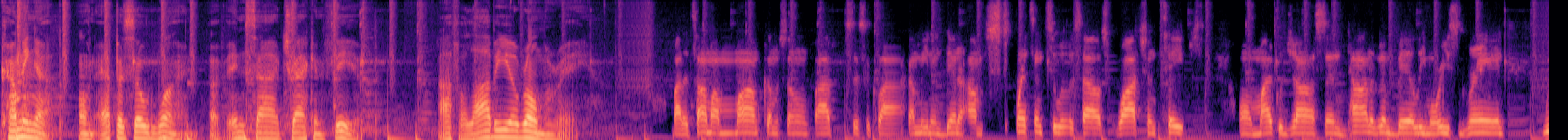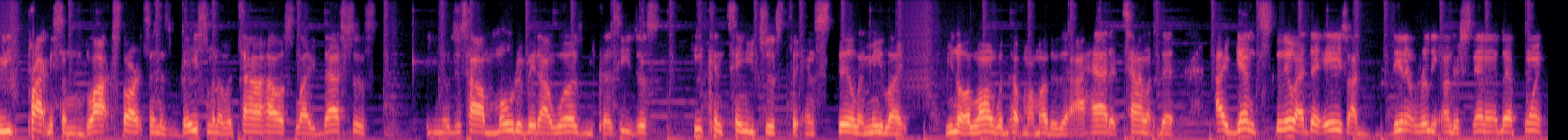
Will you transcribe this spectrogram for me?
Coming up on episode one of Inside Track and Field, Afolabi Romare. By the time my mom comes home, five, six o'clock, I'm eating dinner. I'm sprinting to his house, watching tapes on Michael Johnson, Donovan Bailey, Maurice Greene. We practicing block starts in this basement of a townhouse. Like that's just, you know, just how motivated I was because he just he continued just to instill in me, like, you know, along with help my mother, that I had a talent that I, again, still at that age, I didn't really understand at that point.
